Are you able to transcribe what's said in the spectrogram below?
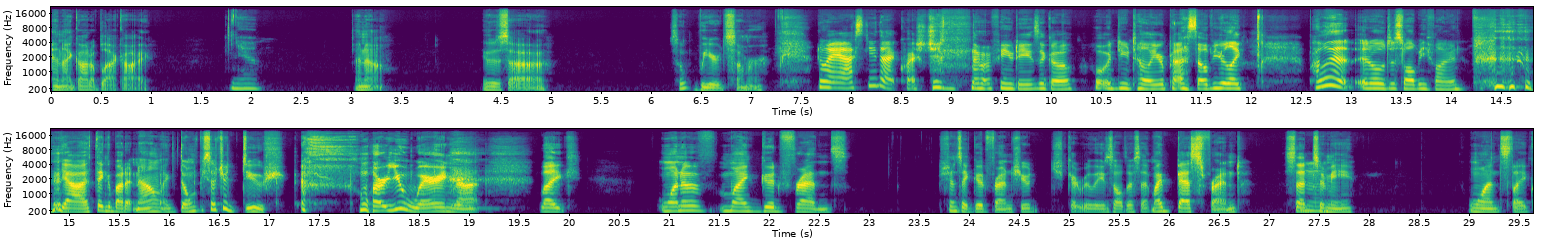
and I got a black eye. Yeah. I know. It was uh so weird summer. No, I asked you that question though, a few days ago. What would you tell your past self? You're like, probably that it'll just all be fine. yeah, I think about it now. Like, don't be such a douche. Why are you wearing that? Like, one of my good friends, I shouldn't say good friend, she would she get really insulted. Said my best friend said to Mm. me once, like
